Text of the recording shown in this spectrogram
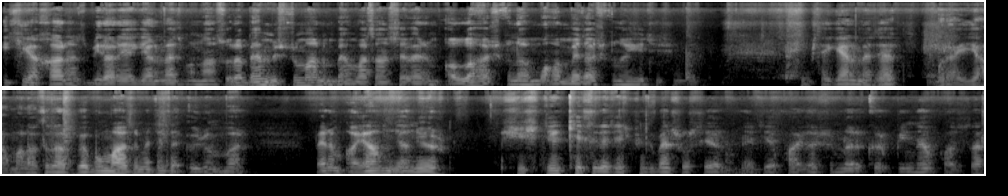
İki yakarınız bir araya gelmez bundan sonra. Ben Müslümanım, ben vatanseverim. Allah aşkına, Muhammed aşkına yetişin dedim. Kimse gelmedi, burayı yağmaladılar ve bu malzemede de ölüm var. Benim ayağım yanıyor, şişti, kesilecek. Çünkü ben sosyal medya paylaşımları 40 binden fazla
